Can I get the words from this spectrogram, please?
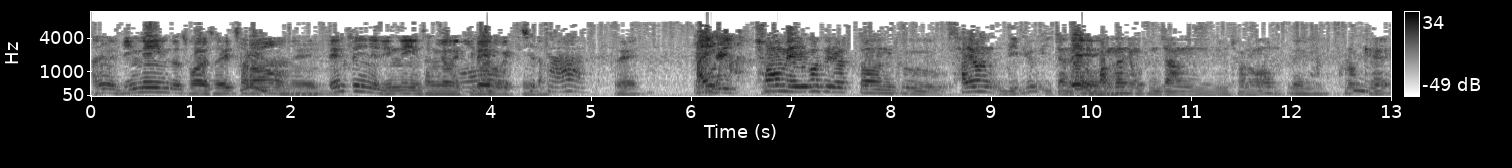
아니면 닉네임도 좋아요. 저희처럼 네, 센스 있는 닉네임 장면을 기대해 어, 보겠습니다. 좋다. 네. 아니, 우리 처음에 읽어드렸던 그 사연 리뷰 있잖아요. 네. 그 망나뇽 순장님처럼 네. 그렇게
